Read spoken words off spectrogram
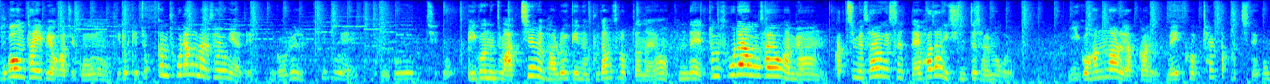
무거운 타입이어가지고 이렇게 조금 소량만 사용해야 돼요. 이거를 피부에 골고루 붙이고 이거는 좀 아침에 바르기는 부담스럽잖아요. 근데 좀 소량 사용하면 아침에 사용했을 때 화장이 진짜 잘 먹어요. 이거 하나로 약간 메이크업 찰떡같이 되고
